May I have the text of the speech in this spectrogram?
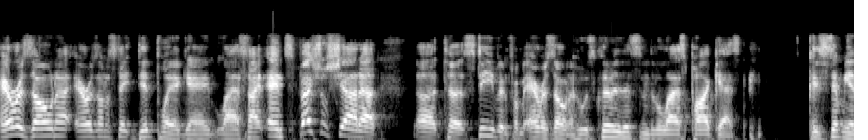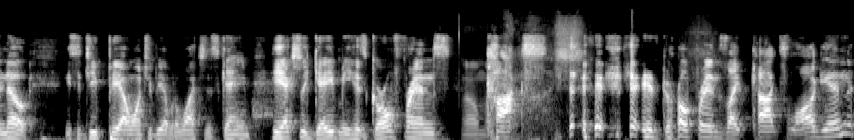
Arizona, Arizona State did play a game last night, and special shout out uh, to Steven from Arizona, who was clearly listening to the last podcast. he sent me a note. He said, "GP, I want you to be able to watch this game." He actually gave me his girlfriend's Oh Cox, his girlfriend's like Cox login,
